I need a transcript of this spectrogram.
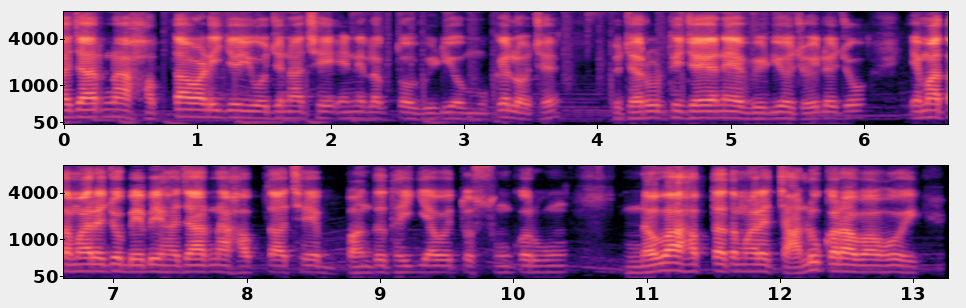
હજારના હપ્તાવાળી જે યોજના છે એને લગતો વીડિયો મૂકેલો છે. તો જરૂરથી જઈ અને વીડિયો જોઈ લેજો. એમાં તમારે જો બે બે હજારના હપ્તા છે, બંધ થઈ ગયા હોય તો શું કરવું? નવા હપ્તા તમારે ચાલુ કરાવવા હોય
